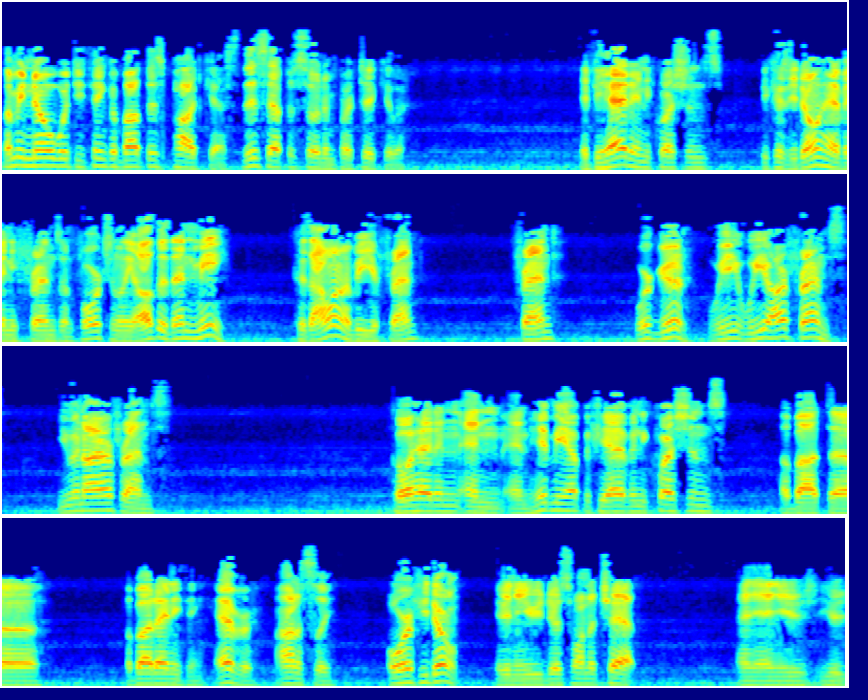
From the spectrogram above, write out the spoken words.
Let me know what you think about this podcast, this episode in particular. If you had any questions, because you don't have any friends, unfortunately, other than me, because I want to be your friend. Friend, we're good. We we are friends. You and I are friends. Go ahead and, and, and hit me up if you have any questions about uh, about anything ever, honestly, or if you don't and you just want to chat and, and you're, you're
